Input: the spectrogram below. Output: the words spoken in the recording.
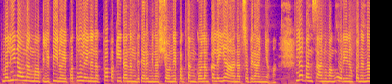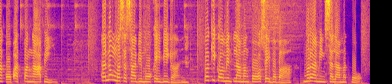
malinaw ng mga Pilipino ay patuloy na nagpapakita ng determinasyon na ipagtanggol ang kalayaan at soberanya laban sa anumang uri ng pananakop at pang-aapi. Anong masasabi mo kaibigan? Paki-comment lamang po sa ibaba. Maraming salamat po.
